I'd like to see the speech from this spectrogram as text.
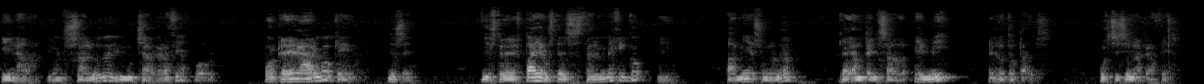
Y nada, y un saludo y muchas gracias por, por creer en algo que, no sé, yo estoy en España, ustedes están en México y para mí es un honor que hayan pensado en mí en otro país. Muchísimas gracias.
